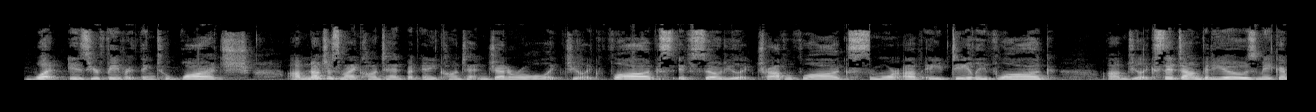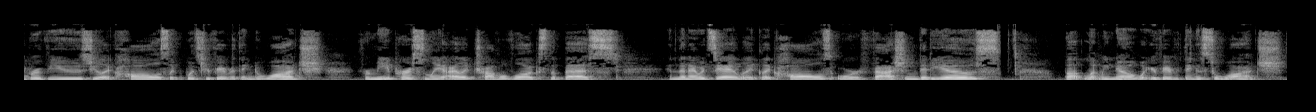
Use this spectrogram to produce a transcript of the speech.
What is your favorite thing to watch? Um, not just my content, but any content in general. Like, do you like vlogs? If so, do you like travel vlogs? More of a daily vlog? Um, do you like sit down videos, makeup reviews? Do you like hauls? Like, what's your favorite thing to watch? For me personally, I like travel vlogs the best. And then I would say I like like hauls or fashion videos. But let me know what your favorite thing is to watch.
